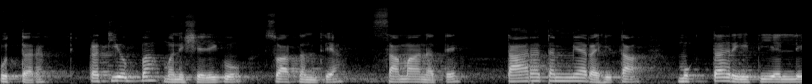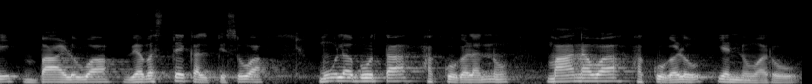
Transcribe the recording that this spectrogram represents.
ಉತ್ತರ, ಪ್ರತಿಯೊಬ್ಬ ಮನುಷ್ಯರಿಗೂ ಸ್ವಾತಂತ್ರ್ಯ ಸಮಾನತೆ, ತಾರತಮ್ಯರಹಿತ, ಮುಕ್ತ ರೀತಿಯಲ್ಲಿ ಬಾಳುವ, ವ್ಯವಸ್ಥೆ ಕಲ್ಪಿಸುವ ಮೂಲಭೂತ ಹಕ್ಕುಗಳನ್ನು ಮಾನವ ಹಕ್ಕುಗಳು ಎನ್ನುವರು.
